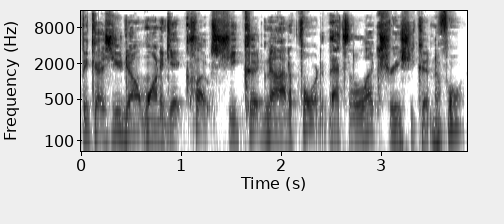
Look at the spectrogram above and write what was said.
because you don't want to get close. She could not afford it. That's a luxury she couldn't afford.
